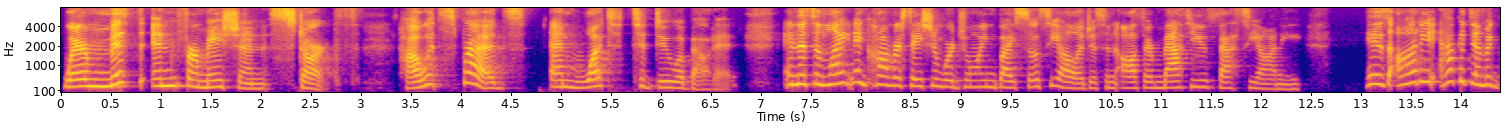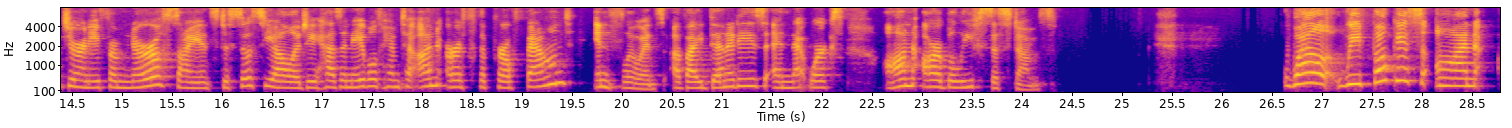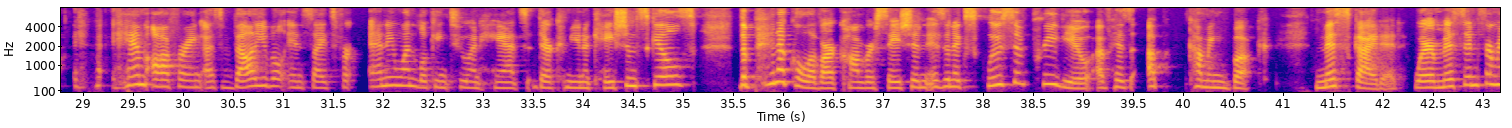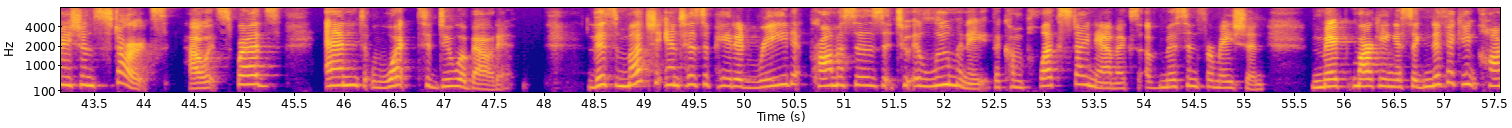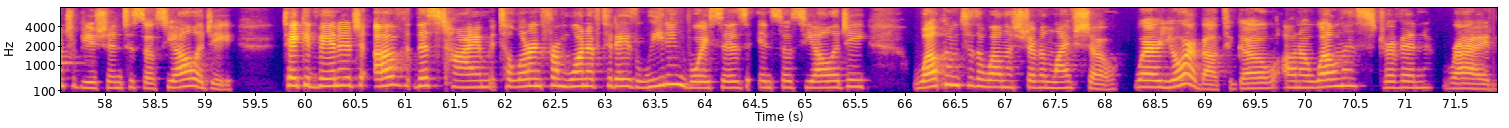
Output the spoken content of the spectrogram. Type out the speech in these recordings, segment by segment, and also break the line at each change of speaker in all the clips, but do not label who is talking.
where misinformation starts, how it spreads, and what to do about it. In this enlightening conversation, we're joined by sociologist and author Matthew Facciani. His academic journey from neuroscience to sociology has enabled him to unearth the profound influence of identities and networks on our belief systems. While we focus on him offering us valuable insights for anyone looking to enhance their communication skills, the pinnacle of our conversation is an exclusive preview of his upcoming book, Misguided, where misinformation starts, how it spreads, and what to do about it. This much anticipated read promises to illuminate the complex dynamics of misinformation, make, marking a significant contribution to sociology. Take advantage of this time to learn from one of today's leading voices in sociology. Welcome to the Wellness Driven Life Show, where you're about to go on a wellness driven ride.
